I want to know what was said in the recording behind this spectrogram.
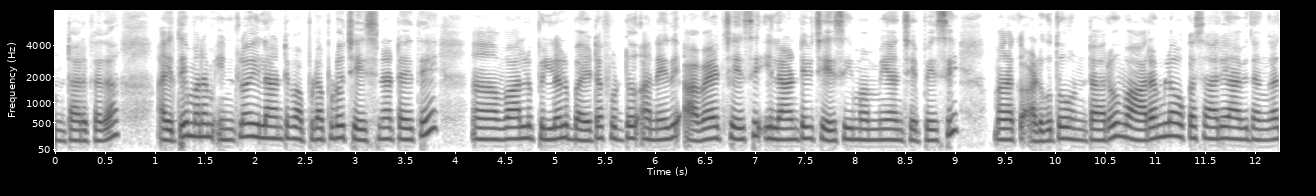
ఉంటారు కదా. అయితే మనం ఇంట్లో ఇలాంటివి అప్పుడప్పుడు చేసినట్టయితే వాళ్ళు పిల్లలు బయట ఫుడ్ అనేది అవాయిడ్ చేసి ఇలాంటివి చేసి మమ్మీ అని చెప్పేసి మనకు అడుగుతూ ఉంటారు. వారంలో ఒకసారి ఆ విధంగా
